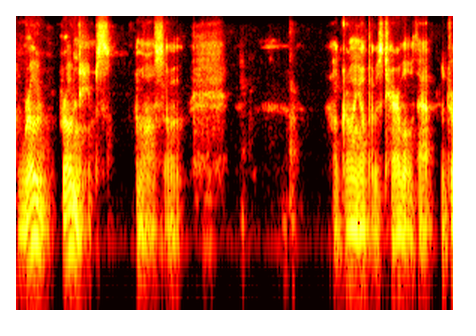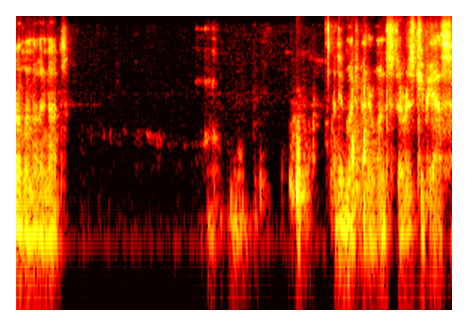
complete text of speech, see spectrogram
Road road names. I'm also. Growing up, I was terrible with that. It drove my mother nuts. I did much better once there was GPS.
